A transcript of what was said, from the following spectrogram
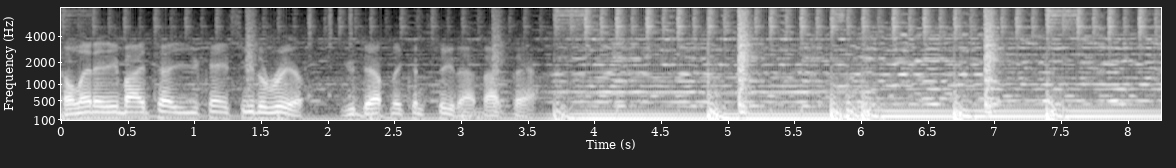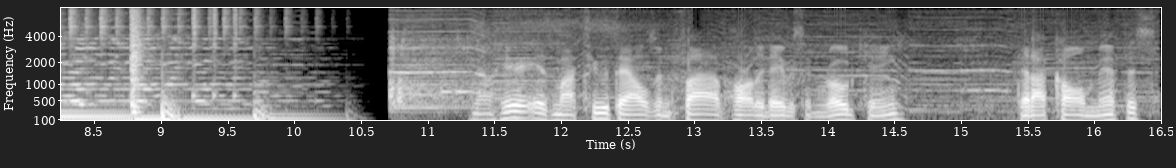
Don't let anybody tell you you can't see the rear. You definitely can see that back there. Here is my 2005 Harley Davidson Road King that I call Memphis.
